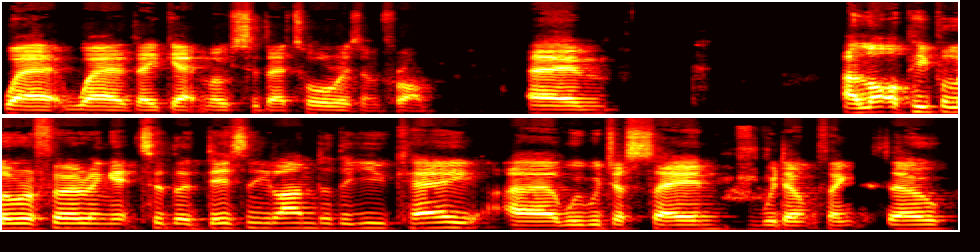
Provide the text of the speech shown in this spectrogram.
where where they get most of their tourism from. Um, a lot of people are referring it to the Disneyland of the UK. Uh, we were just saying we don't think so.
